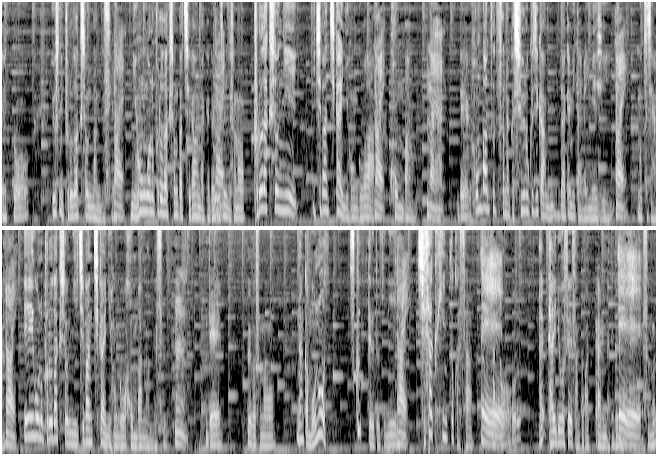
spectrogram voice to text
えっと要するにプロダクションなんですよ、あはい。日本語のプロダクションとは違うんだけど、はい。要するにそのプロダクションに一番近い日本語ははい。本番、はいはい。で本番っつうとさなんか収録時間だけみたいなイメージはい。持つじゃん。はい。英語のプロダクションに一番近い日本語は本番なんです。うん。で例えばそのなんか物を作ってる時にはい。試作品とかさ、ええ。あとた大量生産とかってあるんだけども、ええ。その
